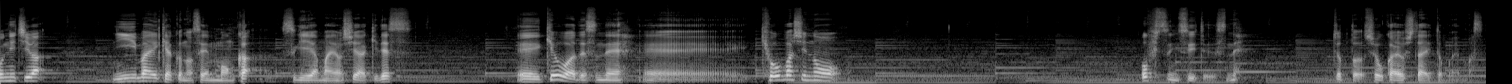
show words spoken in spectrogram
こんにちは。任意売却の専門家杉山義明です、えー、今日はですね、えー、京橋のオフィスについてですねちょっと紹介をしたいと思います。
